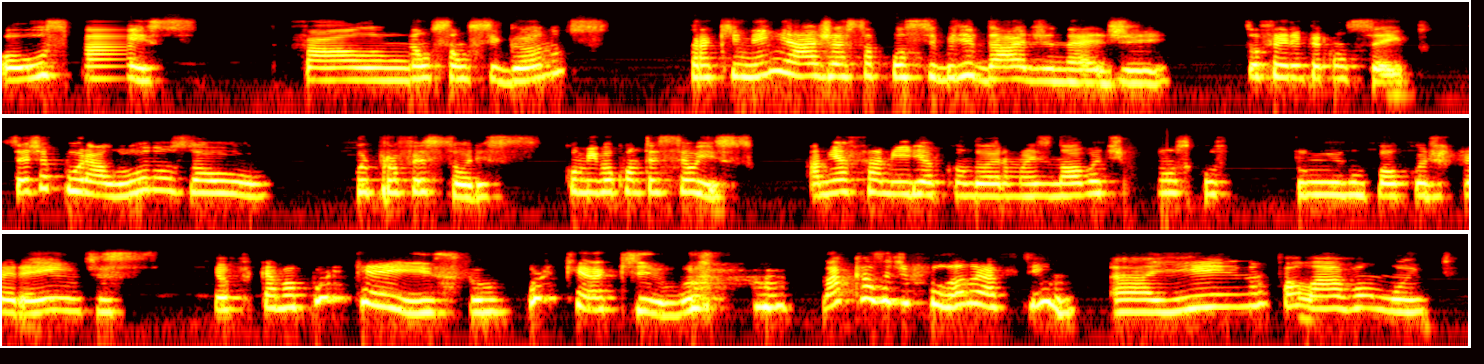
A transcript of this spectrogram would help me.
ou os pais falam não são ciganos, para que nem haja essa possibilidade, né, de sofrerem preconceito, seja por alunos ou por professores. Comigo aconteceu isso. A minha família, quando eu era mais nova, tinha uns costumes um pouco diferentes. Eu ficava, por que isso? Por que aquilo? Na casa de fulano é assim? Aí não falavam muito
